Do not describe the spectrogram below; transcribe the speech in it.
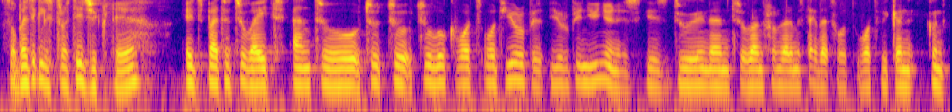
So basically, strategically, it's better to wait and to, to, to, to look what, what Europe, European Union is, is doing and to learn from their mistake. That's what, what we can, can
